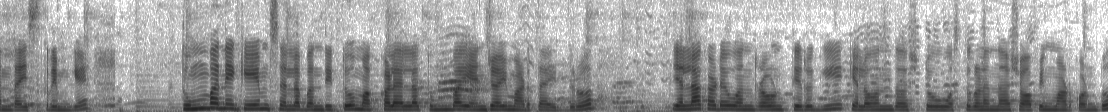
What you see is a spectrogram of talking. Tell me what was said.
ಒಂದು ಐಸ್ ಕ್ರೀಮ್ಗೆ ತುಂಬಾ ಗೇಮ್ಸ್ ಎಲ್ಲ ಬಂದಿತ್ತು, ಮಕ್ಕಳೆಲ್ಲ ತುಂಬ ಎಂಜಾಯ್ ಮಾಡ್ತಾ ಇದ್ದರು ಎಲ್ಲ ಕಡೆ ಒಂದು ರೌಂಡ್ ತಿರುಗಿ ಕೆಲವೊಂದಷ್ಟು ವಸ್ತುಗಳನ್ನು ಶಾಪಿಂಗ್ ಮಾಡಿಕೊಂಡು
